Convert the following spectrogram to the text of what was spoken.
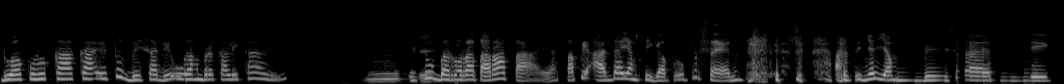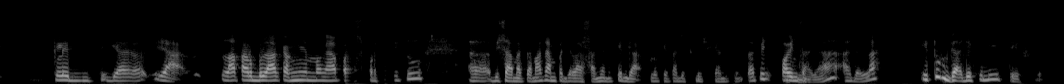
20 KK itu bisa diulang berkali-kali. Hmm, okay. Itu baru rata-rata ya, tapi ada yang 30 persen, artinya yang bisa diklaim tiga ya latar belakangnya mengapa seperti itu uh, bisa macam-macam penjelasannya mungkin nggak perlu kita diskusikan di sini. Tapi poin hmm. saya adalah itu nggak definitif. Gitu.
